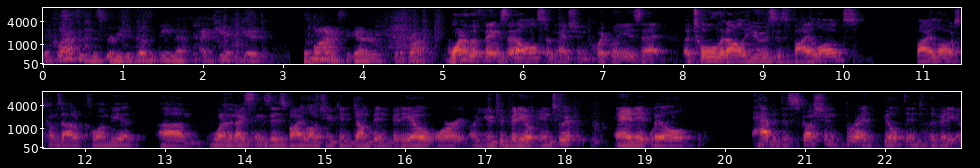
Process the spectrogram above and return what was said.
the class is distributed doesn't mean that I can't get the bodies together for the project. One of the things that I'll also mention quickly is that a tool that I'll use is Vialogues. Vialogues comes out of Columbia. Um, one of the nice things is Vialogues, you can dump in video or a YouTube video into it, and it will have a discussion thread built into the video.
